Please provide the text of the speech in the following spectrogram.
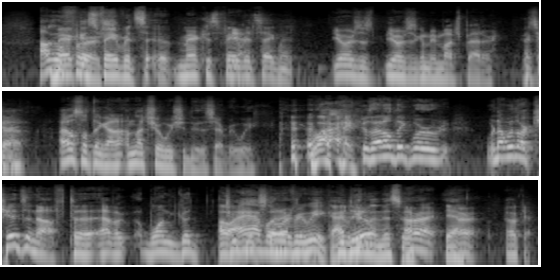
I'll go America's first. favorite, America's favorite Yeah. segment. Yours is yours is gonna be much better. Okay. uh, I also think I, I'm not sure we should do this every week Why? because I don't think we're we're not with our kids enough to have a one good. Oh, two I good have one every week. I You have a good one this week. All right. Yeah. All right. Okay.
